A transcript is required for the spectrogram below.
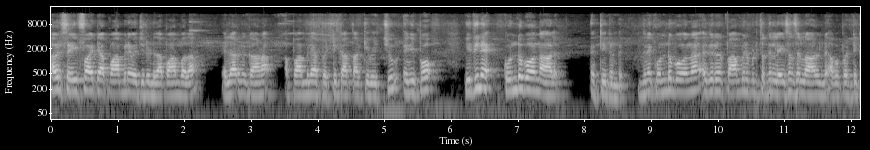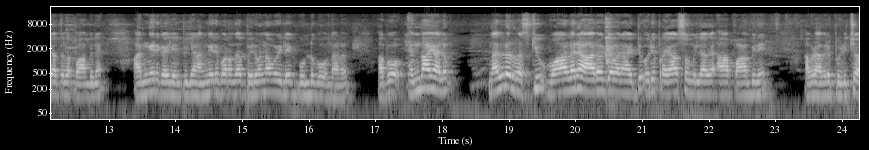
അവർ സേഫായിട്ട് ആ പാമ്പിനെ വെച്ചിട്ടുണ്ട്. ആ പാമ്പ് അതാ. എല്ലാവർക്കും കാണാം. ആ പാമ്പിനെ ആ പെട്ടിക്കകത്താക്കി വെച്ചു. ഇനിയിപ്പോൾ ഇതിനെ കൊണ്ടുപോകുന്ന ആൾ എത്തിയിട്ടുണ്ട്. ഇതിനെ കൊണ്ടുപോകുന്ന ഇതൊരു പാമ്പിന് പിടുത്തത്തിന് ലൈസൻസ് ഉള്ള ആളുണ്ട്. അപ്പോൾ പെട്ടിക്കകത്തുള്ള പാമ്പിനെ അങ്ങേര് കയ്യിൽ ഏൽപ്പിക്കുകയാണ്. അങ്ങേര് പറഞ്ഞത് പെരുവണ്ണാമൊഴിയിലേക്ക് കൊണ്ടുപോകുന്നതാണ്. അപ്പോൾ എന്തായാലും നല്ലൊരു റെസ്ക്യൂ വളരെ ആരോഗ്യവനായിട്ട് ഒരു പ്രയാസവുമില്ലാതെ ആ പാമ്പിനെ അവിടെ അവരെ പിടിച്ചു ആ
